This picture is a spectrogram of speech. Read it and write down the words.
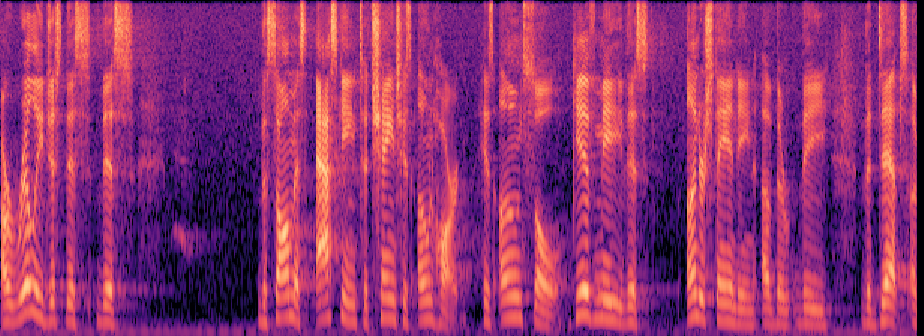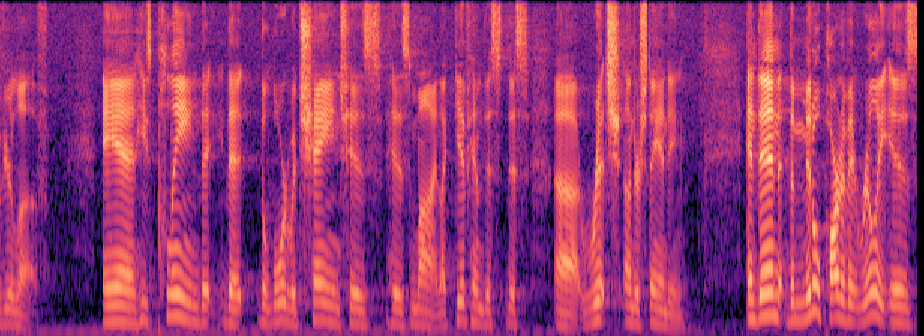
are really just this, this the psalmist asking to change his own heart, his own soul. Give me this understanding of the, the, the depths of your love. And he's pleading that, that the Lord would change his, his mind, like give him this, this uh, rich understanding. And then the middle part of it really is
